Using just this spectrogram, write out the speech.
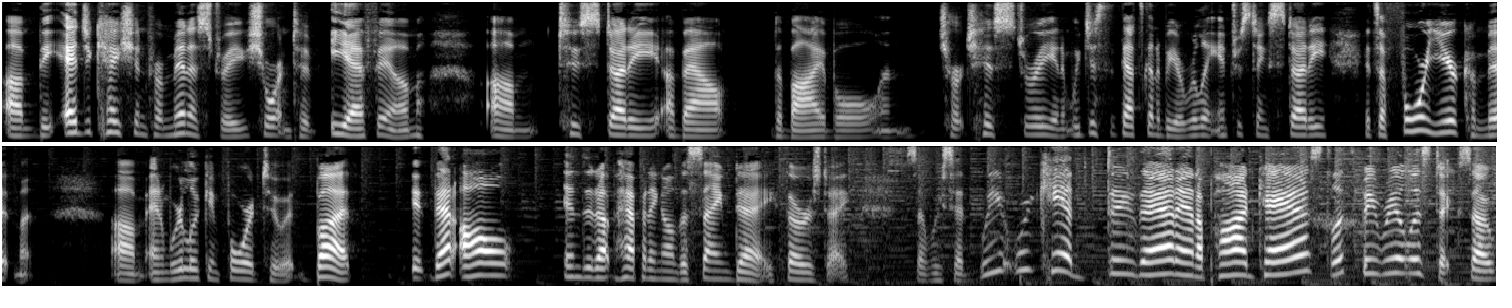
um, the Education for Ministry, shortened to EFM, um, to study about the Bible and church history, and we just think that's going to be a really interesting study. It's a four-year commitment, um, and we're looking forward to it. But it, that all ended up happening on the same day, Thursday. So we said we, we can't do that and a podcast. Let's be realistic. So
